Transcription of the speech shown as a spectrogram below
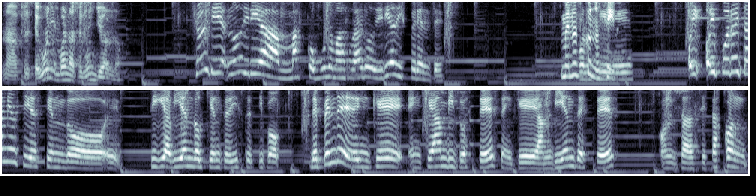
no, pero según, bueno, según yo no. Yo diría, no diría más común o más raro, diría diferente. Menos conocido. Hoy, hoy por hoy también sigue siendo, eh, sigue habiendo quien te dice tipo, depende en qué, en qué ámbito estés, en qué ambiente estés. O sea, si estás con,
